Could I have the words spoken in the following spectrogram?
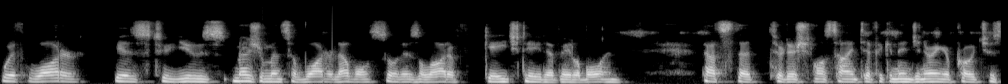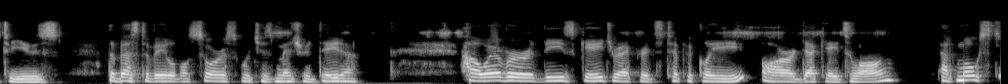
with water is to use measurements of water levels. So there's a lot of gauge data available and that's the traditional scientific and engineering approach is to use the best available source, which is measured data. However, these gauge records typically are decades long, at most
